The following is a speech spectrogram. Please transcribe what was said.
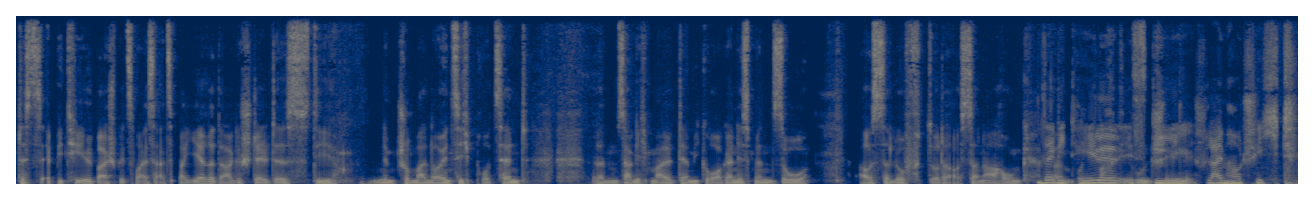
das Epithel beispielsweise als Barriere dargestellt ist, die nimmt schon mal 90 Prozent, ähm, sage ich mal, der Mikroorganismen so aus der Luft oder aus der Nahrung. Also Epithel ähm, die ist die Schleimhautschicht.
